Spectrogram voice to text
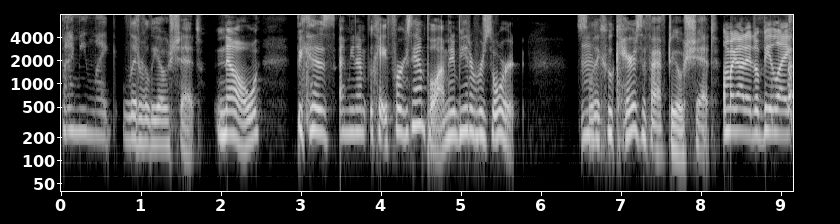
But I mean, like, literally, oh shit. No, because I mean, I'm okay. For example, I'm going to be at a resort. So, Mm. like, who cares if I have to go shit? Oh my god, it'll be like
